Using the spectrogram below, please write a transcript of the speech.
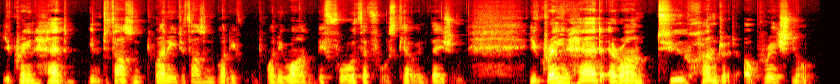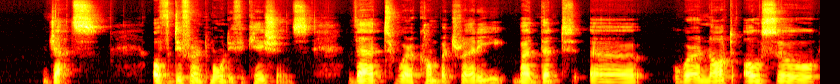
Ukraine had in 2020, 2021, before the full-scale invasion. Ukraine had around 200 operational jets of different modifications that were combat ready, but that uh, were not also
